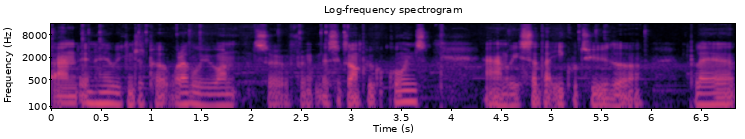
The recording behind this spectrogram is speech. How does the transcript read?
and in here we can just put whatever we want. So for this example, we've got coins, and we set that equal to the player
